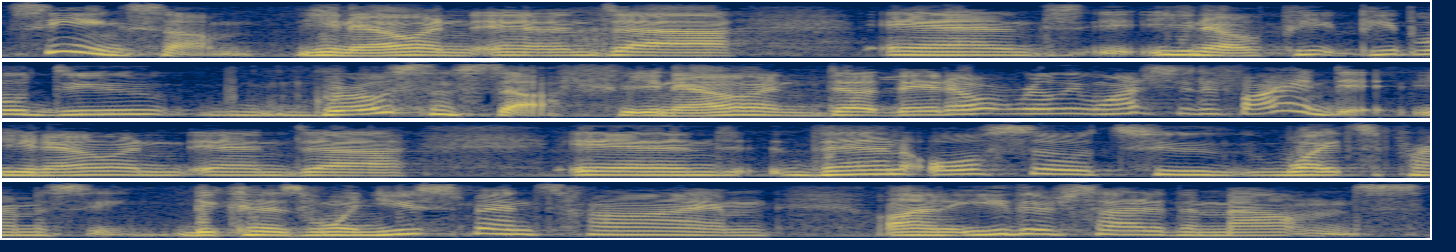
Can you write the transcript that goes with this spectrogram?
seeing some, you know, and and uh, and you know, pe- people do grow some stuff, you know, and they don't really want you to find it, you know, and and uh, and then also to white supremacy. Because when you spend time on either side of the mountains,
